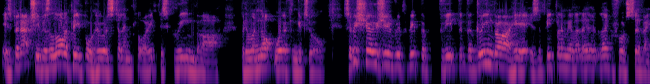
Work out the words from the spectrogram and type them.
is but actually there's a lot of people who are still employed, this green bar, but who are not working at all. So this shows you the, the, the green bar here is the people in the labour force survey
